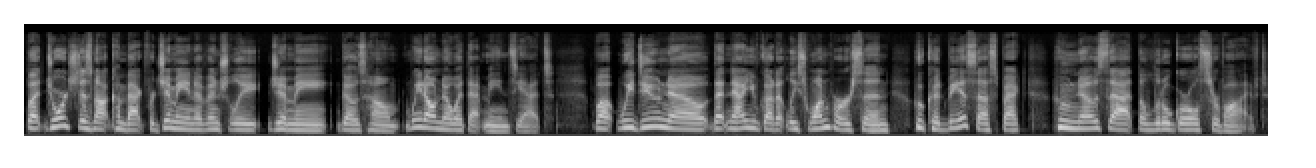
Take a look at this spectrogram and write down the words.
but George does not come back for Jimmy, and eventually Jimmy goes home. We don't know what that means yet, but we do know that now you've got at least one person who could be a suspect who knows that the little girl survived.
